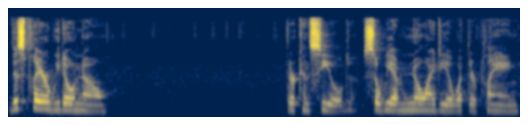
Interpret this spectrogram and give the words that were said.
This player we don't know. They're concealed, so we have no idea what they're playing.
